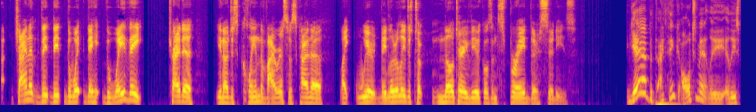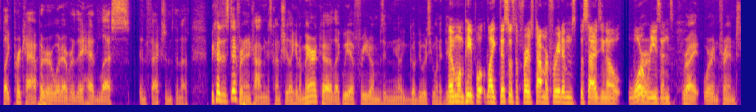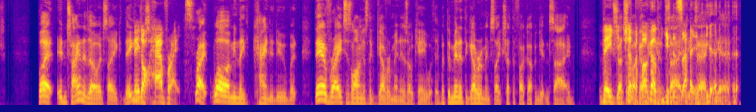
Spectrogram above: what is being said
uh, China, they, they the way they the way they try to, you know, just clean the virus was kind of like weird. They literally just took military vehicles and sprayed their cities. Yeah, but I think ultimately, at least like per capita or whatever, they had less infections than us because it's different in a communist country. Like in America, like we have freedoms and you know you can go do what you want to do. And when people like this was the first time our freedoms, besides you know war Were- reasons, right, were infringed. But in China though, it's like they they just, don't have rights. Right. Well, I mean, they kind of do, but they have rights as long as the government is okay with it. But the minute the government's like, shut the fuck up and get inside, They you get, shut the fuck up and get inside. Exactly. Yeah. Yeah.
